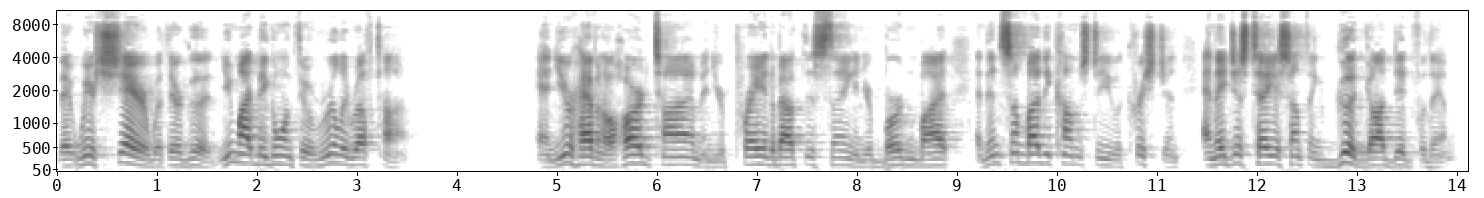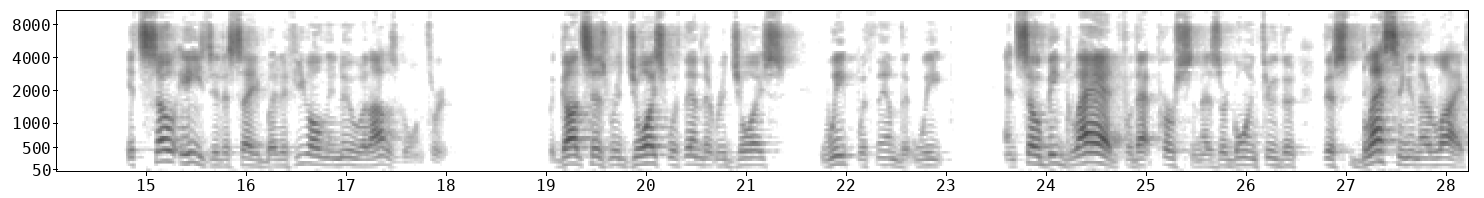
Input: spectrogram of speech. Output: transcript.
that we share with their good. You might be going through a really rough time, and you're having a hard time, and you're praying about this thing, and you're burdened by it, and then somebody comes to you, a Christian, and they just tell you something good God did for them. It's so easy to say, but if you only knew what I was going through. But God says, rejoice with them that rejoice, weep with them that weep. And so be glad for that person as they're going through the, this blessing in their life.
